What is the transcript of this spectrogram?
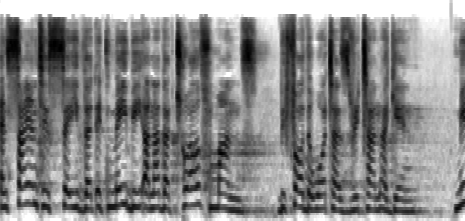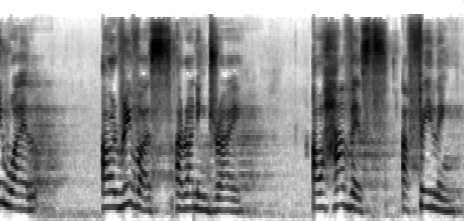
And scientists say that it may be another 12 months before the waters return again. Meanwhile, our rivers are running dry. Our harvests are failing.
